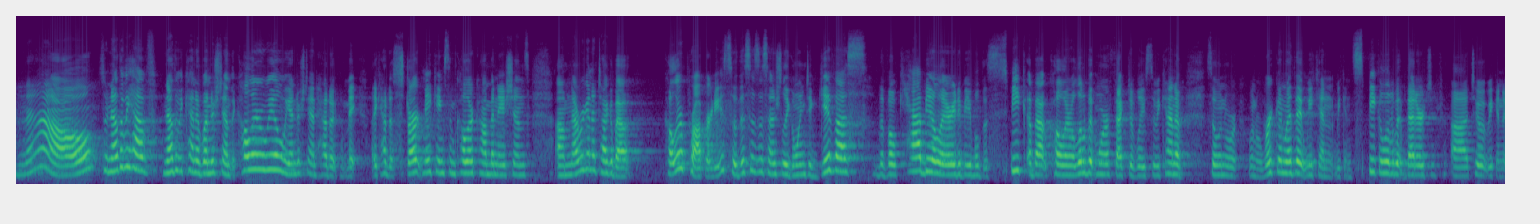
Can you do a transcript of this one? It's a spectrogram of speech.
now, so now that we have, now that we kind of understand the color wheel, we understand how to make, like how to start making some color combinations. Um, now we're going to talk about color properties. So this is essentially going to give us the vocabulary to be able to speak about color a little bit more effectively. So we kind of, so when we're, when we're working with it, we can, we can speak a little bit better to, uh, to it. We can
